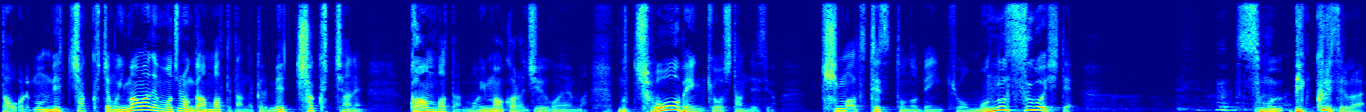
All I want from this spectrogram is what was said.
だ俺もめちゃくちゃ、もう今までもちろん頑張ってたんだけど、めちゃくちゃね、頑張った。もう今から15年前。もう超勉強したんですよ。期末テストの勉強ものすごいして。その、びっくりするぐらい。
